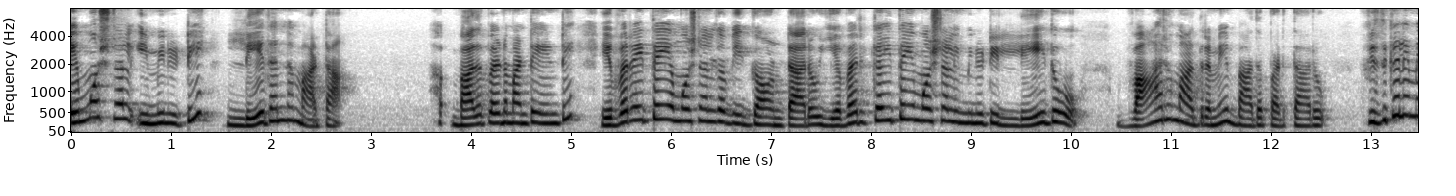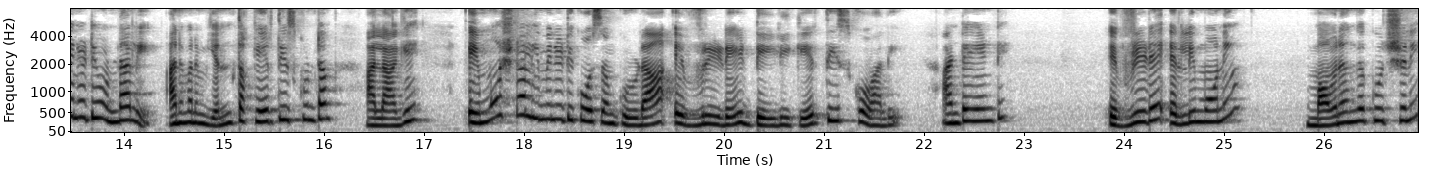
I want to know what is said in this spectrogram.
ఎమోషనల్ ఇమ్యూనిటీ లేదన్నమాట. బాధపడడం అంటే ఏంటి? ఎవరైతే ఎమోషనల్గా వీక్గా ఉంటారో ఎవరికైతే ఎమోషనల్ ఇమ్యూనిటీ లేదో వారు మాత్రమే బాధపడతారు. ఫిజికల్ ఇమ్యూనిటీ ఉండాలి అని మనం ఎంత కేర్ తీసుకుంటాం? అలాగే ఎమోషనల్ ఇమ్యూనిటీ కోసం కూడా ఎవ్రీడే డైలీ కేర్ తీసుకోవాలి. అంటే ఏంటి? ఎవ్రీడే ఎర్లీ మార్నింగ్ మౌనంగా కూర్చొని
